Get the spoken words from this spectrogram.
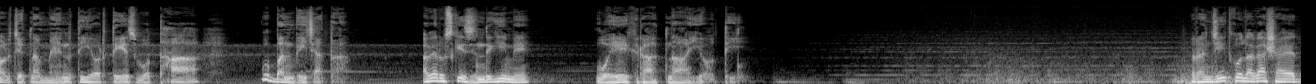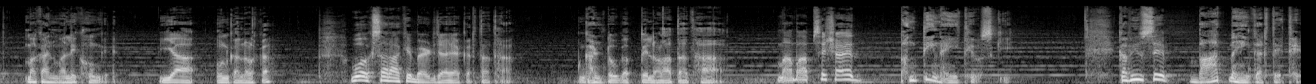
और जितना मेहनती और तेज वो था, वो बन भी जाता। अगर उसकी ज़िंदगी में वो एक रात ना आई होती। रंजीत को लगा शायद मकान मालिक होंगे, या उनका लड़का। वो अक्सर आके बैठ जाया करता था, घंटों गप्पे लड़ाता था। माँ बाप से शायद बनती नहीं थी उसकी। कभी उससे बात नहीं करते थे।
